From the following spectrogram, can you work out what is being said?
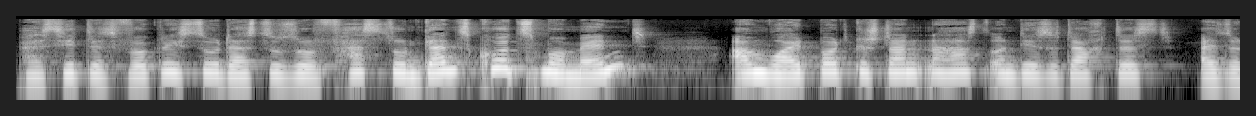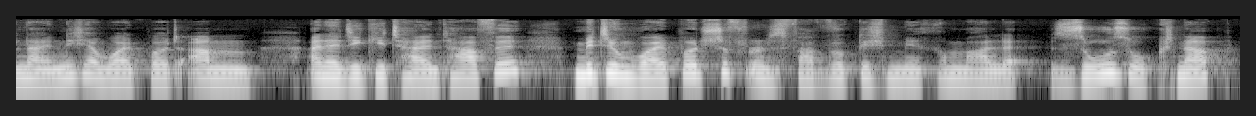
passiert es wirklich so, dass du so fast so einen ganz kurzen Moment am Whiteboard gestanden hast und dir so dachtest, also nein, nicht am Whiteboard, am, an der digitalen Tafel mit dem Whiteboard-Stift und es war wirklich mehrere Male so, so knapp.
